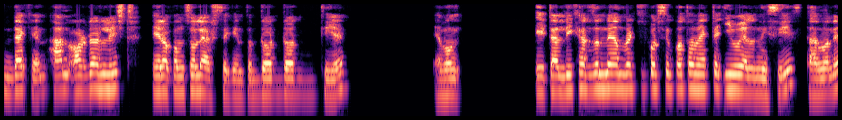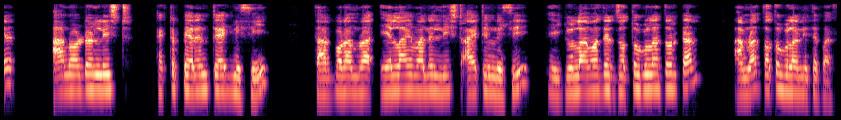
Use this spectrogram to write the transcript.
দেখেন আনঅর্ডার লিস্ট এরকম চলে আসছে কিন্তু ডট ডট দিয়ে। এবং এটা লেখার জন্য আমরা কি করছি? প্রথমে একটা ইউএল নিছি, তার মানে আনঅর্ডার লিস্ট একটা প্যারেন্ট ট্যাগ নিছি। তারপর আমরা এলআই মানে লিস্ট আইটেম নিছি। এইগুলো আমাদের যতগুলা দরকার, আমরা ততগুলা নিতে পারি।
